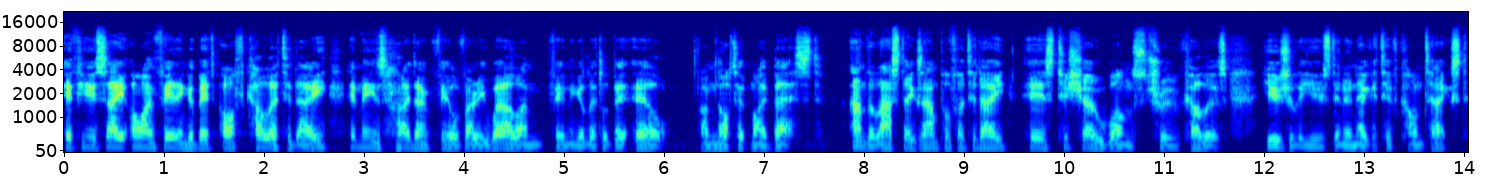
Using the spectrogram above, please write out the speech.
If you say, Oh, I'm feeling a bit off colour today, it means I don't feel very well, I'm feeling a little bit ill, I'm not at my best. And the last example for today is to show one's true colours, usually used in a negative context.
